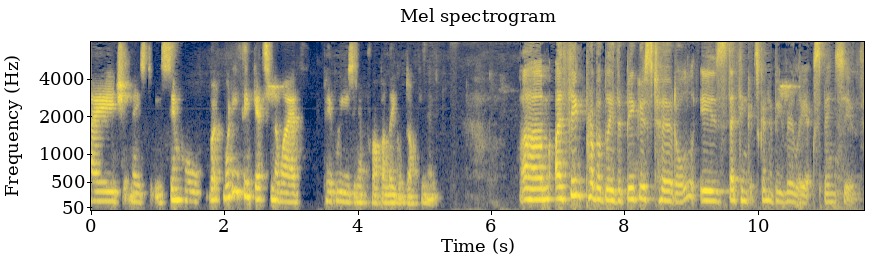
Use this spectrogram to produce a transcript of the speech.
page. It needs to be simple. But what do you think gets in the way of people using a proper legal document? Um, I think probably the biggest hurdle is they think it's going to be really expensive,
